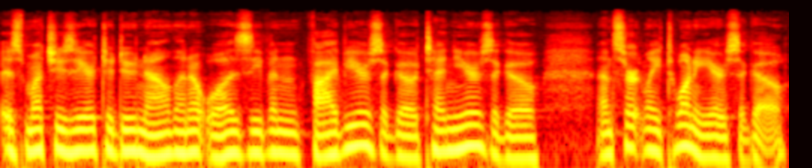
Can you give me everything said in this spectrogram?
is much easier to do now than it was even five years ago, ten years ago, and certainly twenty years ago.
